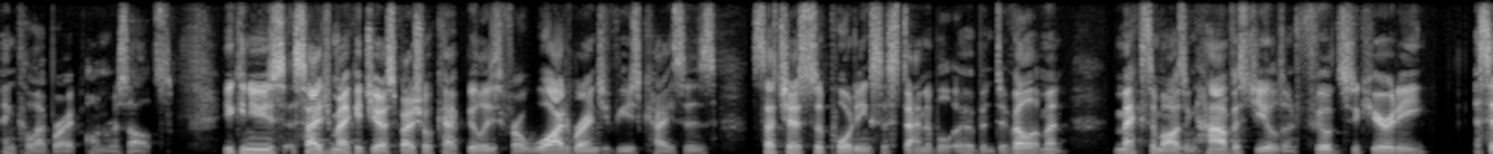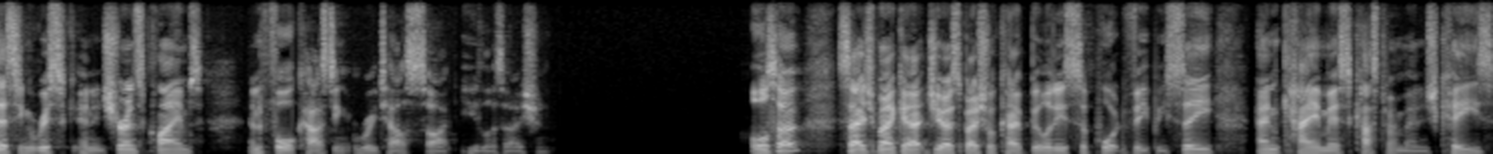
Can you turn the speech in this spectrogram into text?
and collaborate on results. You can use SageMaker geospatial capabilities for a wide range of use cases, such as supporting sustainable urban development, maximizing harvest yield and field security, assessing risk and insurance claims, and forecasting retail site utilization. Also, SageMaker geospatial capabilities support VPC and KMS customer managed keys,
